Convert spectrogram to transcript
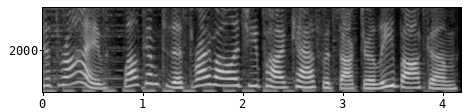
to thrive. Welcome to the Thriveology Podcast with Dr. Lee Baucom.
